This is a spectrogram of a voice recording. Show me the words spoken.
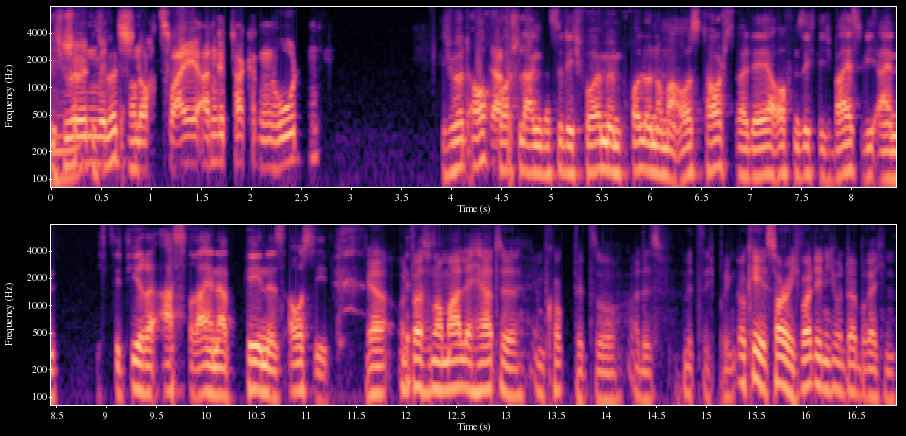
Ich würd- schön ich mit würd auch- noch zwei angetackten Hoden. Ich würde auch Ja. vorschlagen, dass du dich vorher mit dem Prollo nochmal austauschst, weil der ja offensichtlich weiß, wie ein, zitiere, astreiner Penis aussieht. Ja, und was normale Härte im Cockpit so alles mit sich bringt. Okay, sorry, ich wollte dich nicht unterbrechen.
